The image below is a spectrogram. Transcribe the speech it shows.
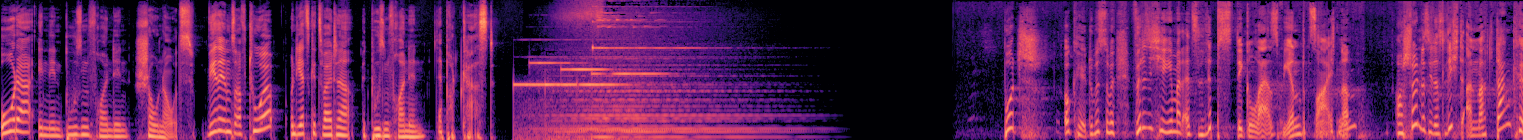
oder in den Busenfreundin Show Notes. Wir sehen uns auf Tour und jetzt geht's weiter mit Busenfreundin, der Podcast. Butch. Okay, du bist so. Würde sich hier jemand als Lipstick-Lesbian bezeichnen? Oh, schön, dass sie das Licht anmacht. Danke,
